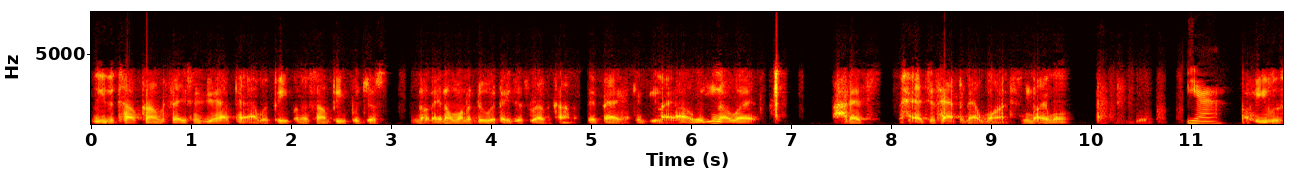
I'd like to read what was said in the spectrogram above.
these are tough conversations you have to have with people. And some people just, you know, they don't want to do it. They just rather kind of sit back and be like, oh, well, you know what? Oh, that's, that just happened at once. You know, it won't. Yeah. He was,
